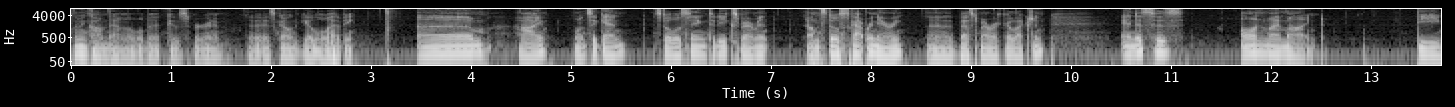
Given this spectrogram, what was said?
let me calm down a little bit because we're gonna it's gonna get a little heavy. Um, hi once again, still listening to the experiment. I'm still Scott Ranieri, uh, best of my recollection, and this is on my mind. the,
